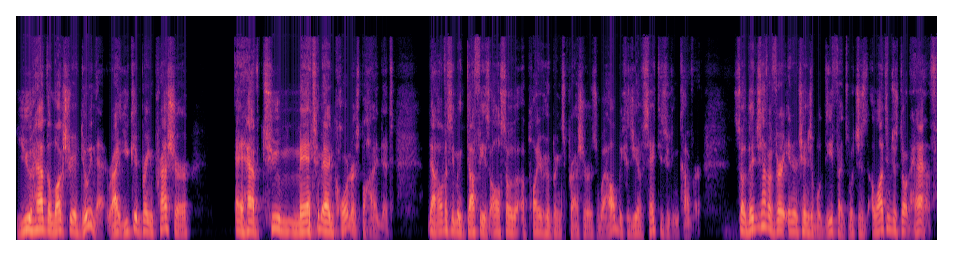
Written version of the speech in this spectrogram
You have the luxury of doing that, right? You can bring pressure and have two man to man corners behind it. Now, obviously, McDuffie is also a player who brings pressure as well because you have safeties who can cover. So they just have a very interchangeable defense, which is a lot of teams just don't have.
